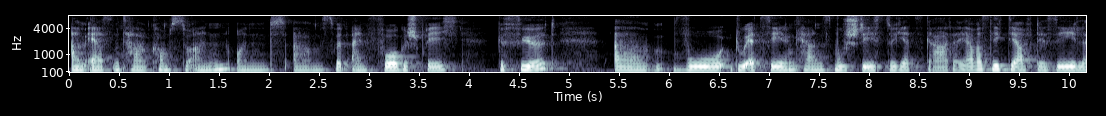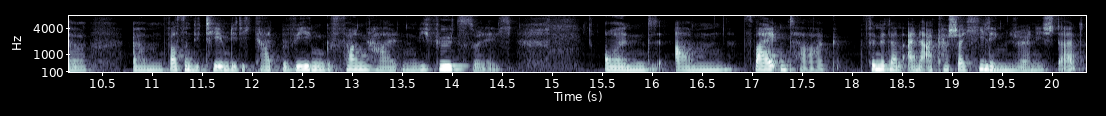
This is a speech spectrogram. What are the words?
Am ersten Tag kommst du an und ähm, es wird ein Vorgespräch geführt, äh, wo du erzählen kannst, wo stehst du jetzt gerade, ja, was liegt dir auf der Seele, ähm, was sind die Themen, die dich gerade bewegen, gefangen halten, wie fühlst du dich? Und am zweiten Tag findet dann eine Akasha Healing Journey statt,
